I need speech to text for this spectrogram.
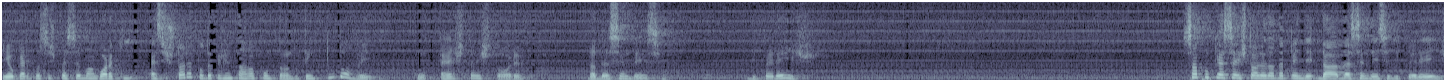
E eu quero que vocês percebam agora que essa história toda que a gente estava contando tem tudo a ver com esta história da descendência de Perez. Sabe por que essa história da, da descendência de Perez?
